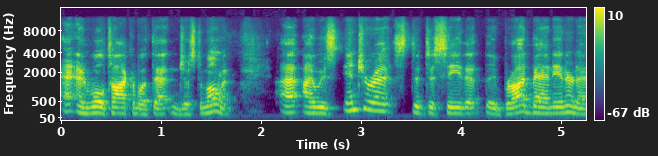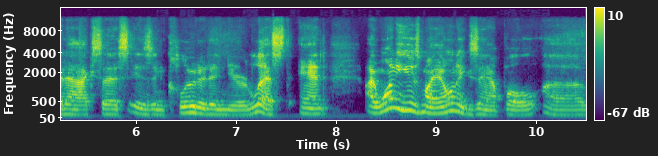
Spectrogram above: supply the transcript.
And we'll talk about that in just a moment. I was interested to see that the broadband internet access is included in your list. And I want to use my own example, uh,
